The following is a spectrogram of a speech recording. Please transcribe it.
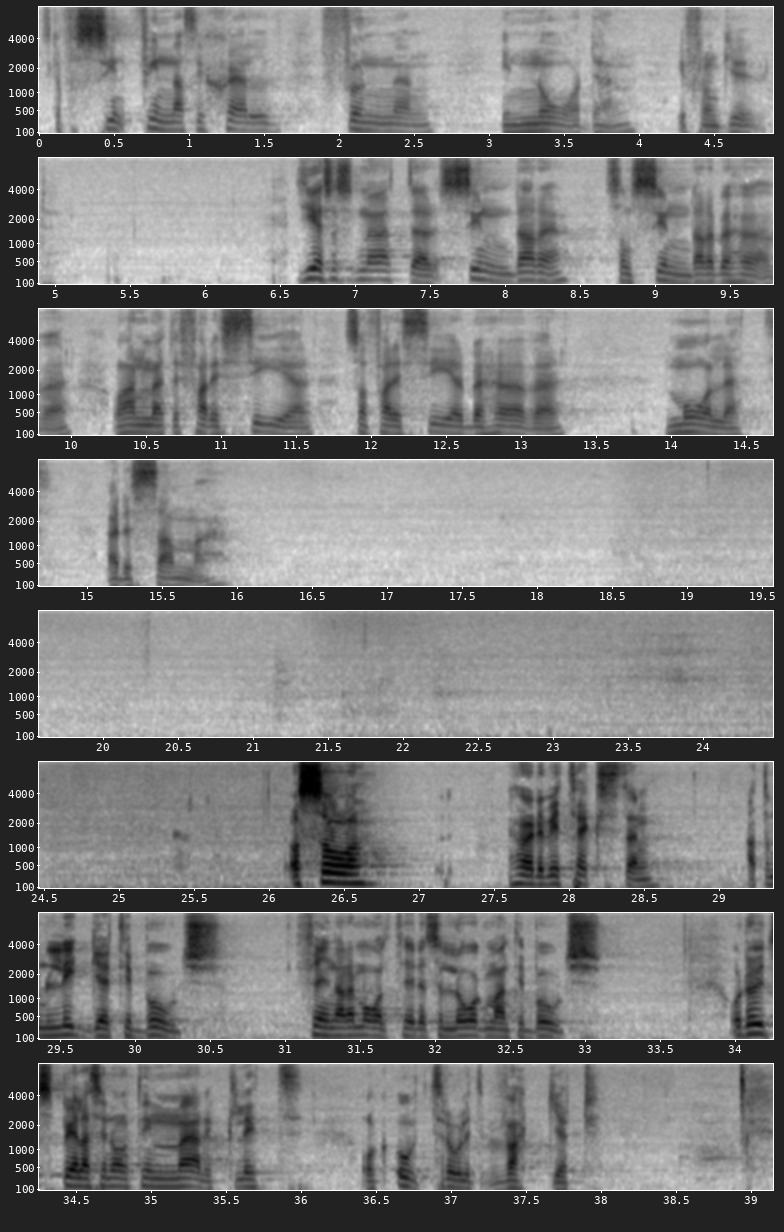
ska få finna sig själv funnen i nåden ifrån Gud. Jesus möter syndare som syndare behöver och han möter fariseer som fariseer behöver. Målet är detsamma. Och så hörde vi texten att de ligger till bords finare måltider så låg man till bords. Och då utspelar sig någonting märkligt och otroligt vackert.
